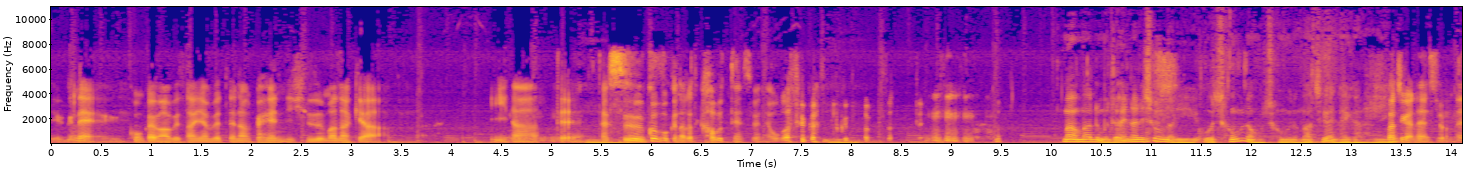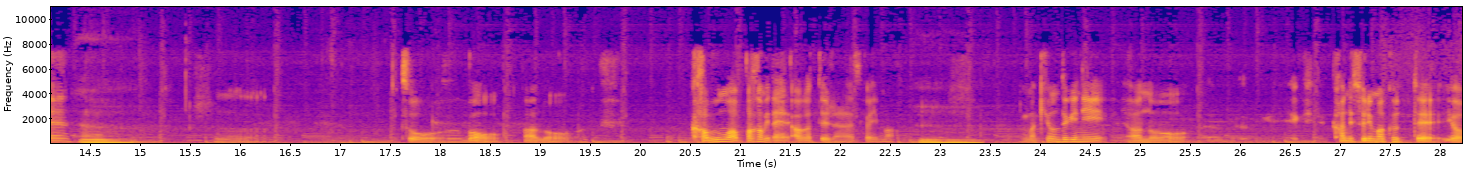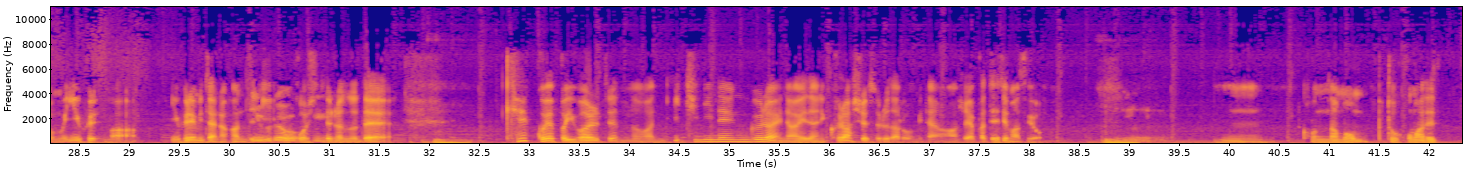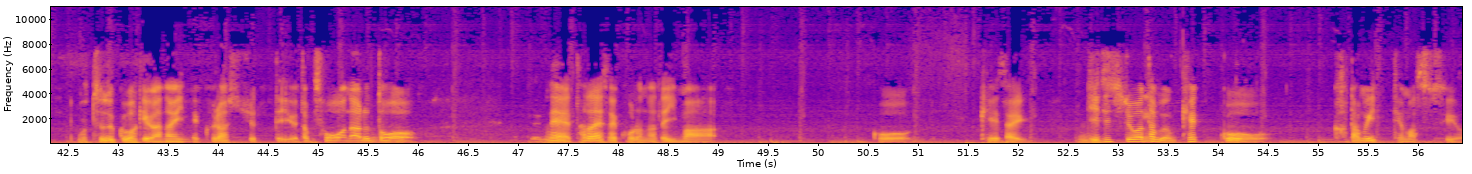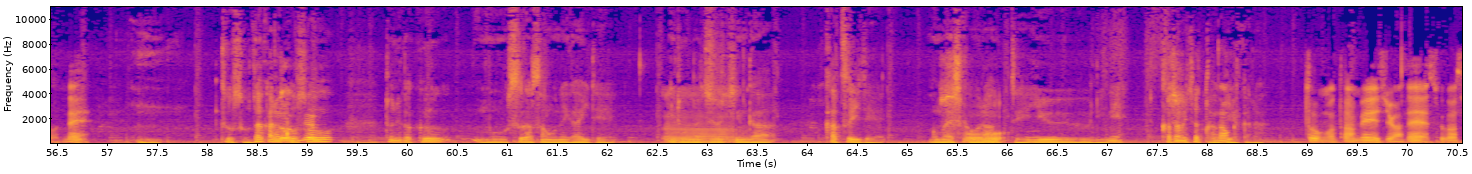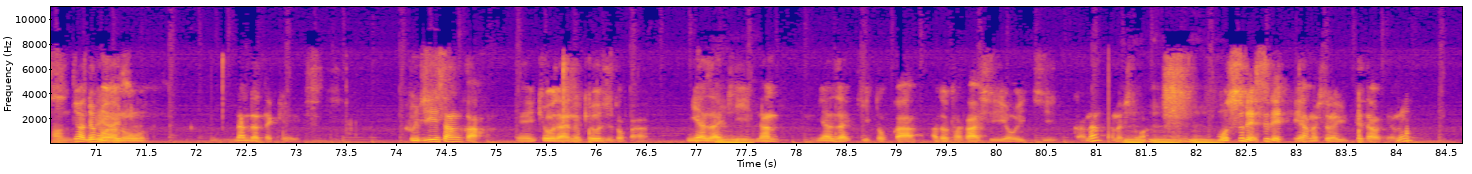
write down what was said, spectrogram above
ね、今回も安倍さん辞めてなんか変に沈まなきゃいいなって、うんすごい僕の中で被ってんですよね、尾形監督と安倍さんって。うんまあまあでも大なり小なり落ち込むのは落ち込むのは間違いないからね。間違いないですよね。うん。うん、そう、もう、あの、株もバカみたいに上がってるじゃないですか、今。うん。まあ、基本的に、あの、え金すりまくって、要はもうインフレ、まあ、インフレみたいな感じに起こしてるので、結構やっぱ言われてるのは、1、2年ぐらいの間にクラッシュするだろうみたいな話はやっぱ出てますよ。うん。うん。こんなもん、どこまでも続くわけがないんで、クラッシュっていう。多分そうなると、ね、ただでさえコロナで今、こう、経済、事実上は多分結構傾いてますよね。うん。そうそう。だからこそ、とにかく、もう菅さんお願いで、いろんな重鎮が担いで、お前しかおらんっていうふうにね、固めちゃったわけやから。と、まあ、ダメージはね、菅さんいや、でもあの、なんだったっけ、藤井さんか、えー京大の教授とか、宮崎、うんなん宮崎とか、あと高橋洋一かな、あの人は。うんうんうんもうすれすれってあの人が言ってたわけよね。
